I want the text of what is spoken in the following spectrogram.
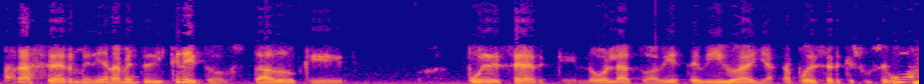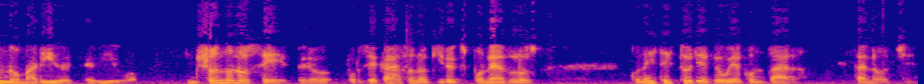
para ser medianamente discretos, dado que puede ser que Lola todavía esté viva y hasta puede ser que su segundo marido esté vivo. Yo no lo sé, pero por si acaso no quiero exponerlos con esta historia que voy a contar esta noche.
